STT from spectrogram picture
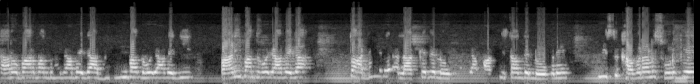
ਕਾਰੋਬਾਰ ਬੰਦ ਹੋ ਜਾਵੇਗਾ ਬਿਜਲੀ ਬੰਦ ਹੋ ਜਾਵੇਗੀ ਪਾਣੀ ਬੰਦ ਹੋ ਜਾਵੇਗਾ ਤੁਹਾਡੇ ਜਿਹੜੇ ਇਲਾਕੇ ਦੇ ਲੋਕ ਜਾਂ ਪਾਕਿਸਤਾਨ ਦੇ ਲੋਕ ਨੇ ਇਸ ਖਬਰਾਂ ਨੂੰ ਸੁਣ ਕੇ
